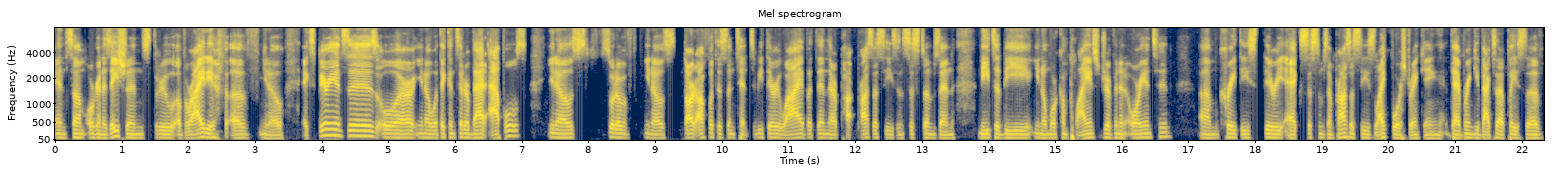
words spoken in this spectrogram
And some organizations through a variety of, of you know experiences or you know what they consider bad apples you know sort of you know start off with this intent to be theory y but then their processes and systems and need to be you know more compliance driven and oriented um, create these theory X systems and processes like force ranking that bring you back to that place of,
